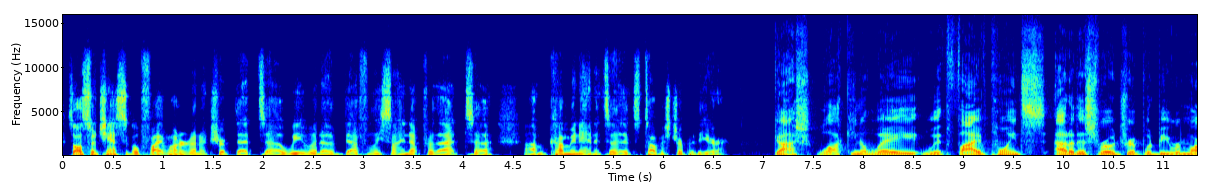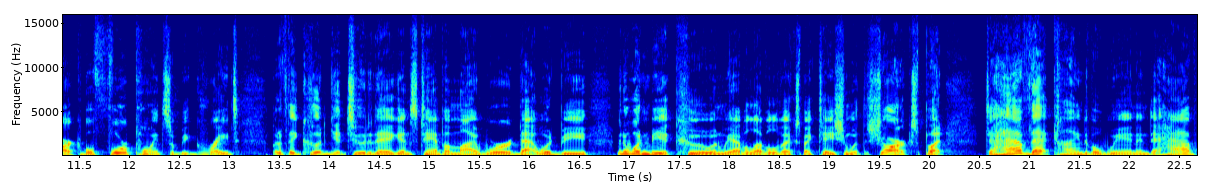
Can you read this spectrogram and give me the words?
it's also a chance to go 500 on a trip that uh, we would have definitely signed up for that uh, um, coming in. It's a it's the toughest trip of the year Gosh, walking away with five points out of this road trip would be remarkable. Four points would be great. But if they could get two today against Tampa, my word, that would be, I mean, it wouldn't be a coup, and we have a level of expectation with the Sharks. But to have that kind of a win and to have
